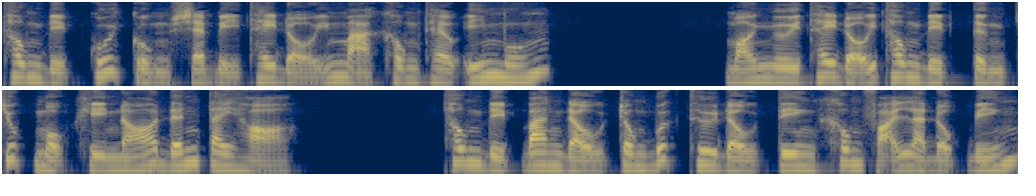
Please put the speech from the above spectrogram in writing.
thông điệp cuối cùng sẽ bị thay đổi mà không theo ý muốn. Mọi người thay đổi thông điệp từng chút một khi nó đến tay họ. Thông điệp ban đầu trong bức thư đầu tiên không phải là đột biến,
